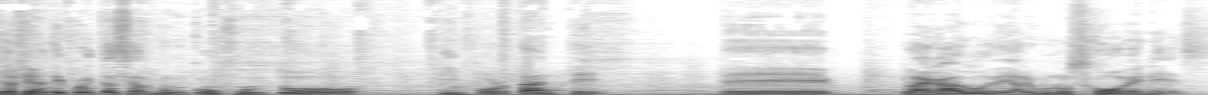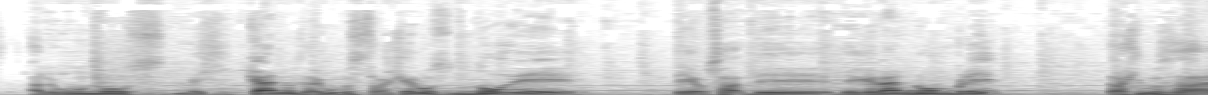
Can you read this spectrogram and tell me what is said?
y al final de cuentas se armó un conjunto importante, eh, plagado de algunos jóvenes, algunos mexicanos y algunos extranjeros no de, de, o sea, de- de gran nombre. Trajimos a,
